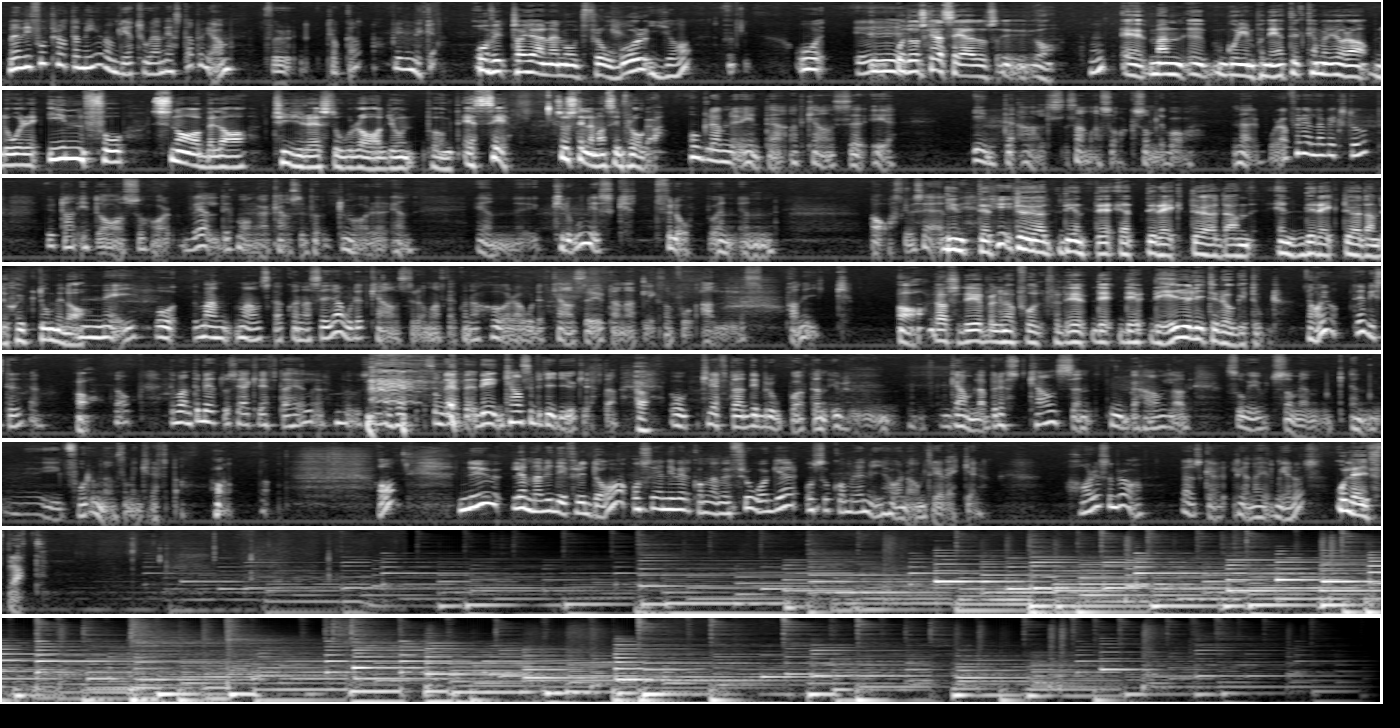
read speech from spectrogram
Men vi får prata mer om det tror jag nästa program för klockan har blivit mycket. Och vi tar gärna emot frågor. Ja. Och, eh, och då ska jag säga, ja, mm. eh, man eh, går in på nätet kan man göra, då är det info snabela tyrestoradion.se så ställer man sin fråga. Och glöm nu inte att cancer är inte alls samma sak som det var när våra föräldrar växte upp. Utan idag så har väldigt många cancertumörer en, en kronisk förlopp och en, en ja, ska vi säga, en inte död, det är inte ett direkt dödande, en direkt dödande sjukdom idag. Nej, och man, man ska kunna säga ordet cancer och man ska kunna höra ordet cancer utan att liksom få alldeles panik. Ja, alltså det är väl en uppfordran, för det, det, det, det, är ju lite ruggigt ord. Ja, ja, det visst är det. Ja. Ja, det var inte bättre att säga kräfta heller. Som det, hette, som det, hette. det Cancer betyder ju kräfta. Ja. Och kräfta det beror på att den gamla bröstcancern obehandlad såg ut som en, en i formen som en kräfta. Ja. Ja. ja. Nu lämnar vi det för idag och så är ni välkomna med frågor och så kommer en ny hörna om tre veckor. Ha det så bra. Jag önskar Lena Hjelmerus. Och Leif Bratt.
